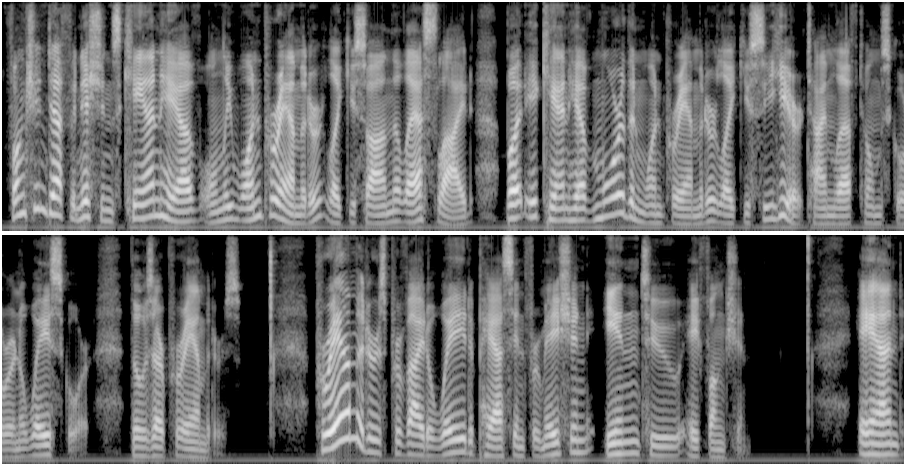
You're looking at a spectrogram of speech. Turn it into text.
function definitions can have only one parameter, like you saw on the last slide, but it can have more than one parameter, like you see here, time left, home score, and away score. Those are parameters. Parameters provide a way to pass information into a function. And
